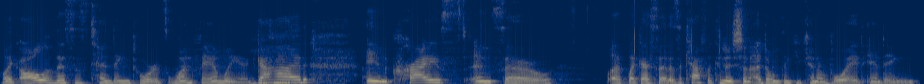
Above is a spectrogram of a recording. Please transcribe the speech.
Like all of this is tending towards one family in mm-hmm. God, mm-hmm. in Christ. And so, like, like I said, as a Catholic clinician, I don't think you can avoid ending,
